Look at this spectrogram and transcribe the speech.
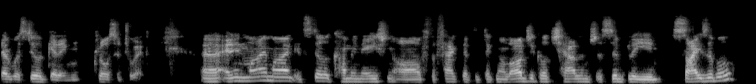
that we're still getting closer to it. Uh, and in my mind, it's still a combination of the fact that the technological challenge is simply sizable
